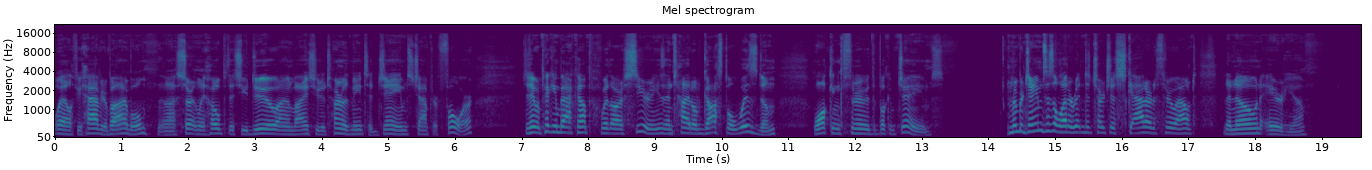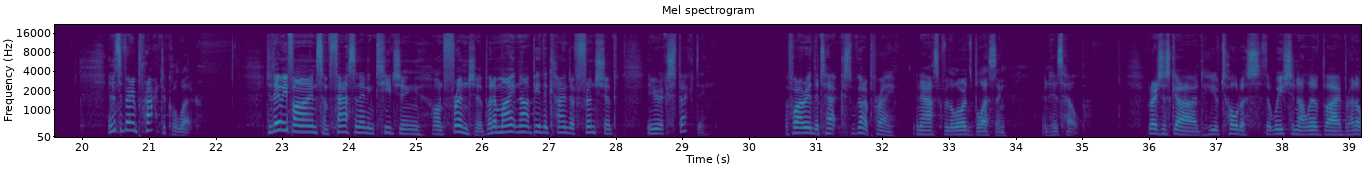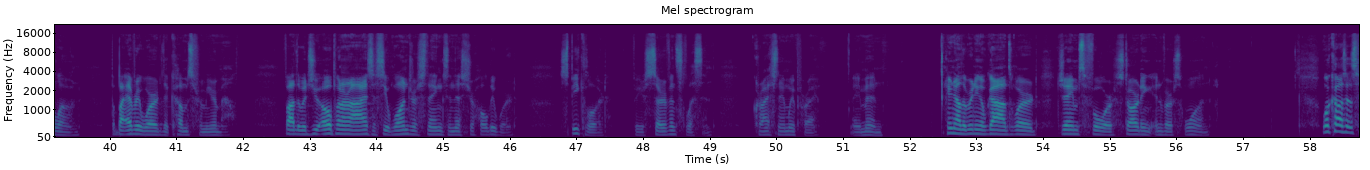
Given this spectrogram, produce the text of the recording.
Well, if you have your Bible, and I certainly hope that you do, I invite you to turn with me to James chapter 4. Today we're picking back up with our series entitled Gospel Wisdom, walking through the book of James. Remember, James is a letter written to churches scattered throughout the known area, and it's a very practical letter. Today we find some fascinating teaching on friendship, but it might not be the kind of friendship you're expecting. Before I read the text, I'm going to pray and ask for the Lord's blessing and his help. Gracious God, you have told us that we should not live by bread alone, but by every word that comes from your mouth. Father, would you open our eyes to see wondrous things in this your holy word? Speak, Lord, for your servants listen. In Christ's name we pray. Amen. Hear now the reading of God's word, James 4, starting in verse 1. What causes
